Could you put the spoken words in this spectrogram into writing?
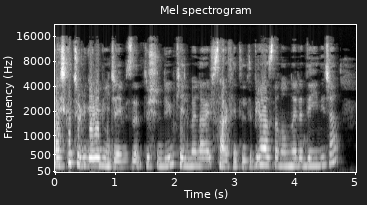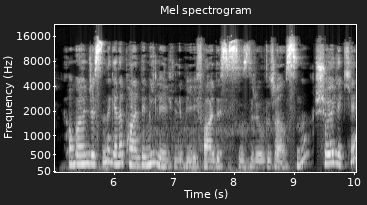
başka türlü göremeyeceğimizi düşündüğüm kelimeler sarf edildi. Birazdan onlara değineceğim. Ama öncesinde gene pandemiyle ilgili bir ifadesi sızdırıldı Johnson'ın. Şöyle ki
